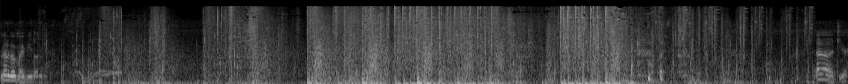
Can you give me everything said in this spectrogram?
Forgot about my reload. Ah, dear.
